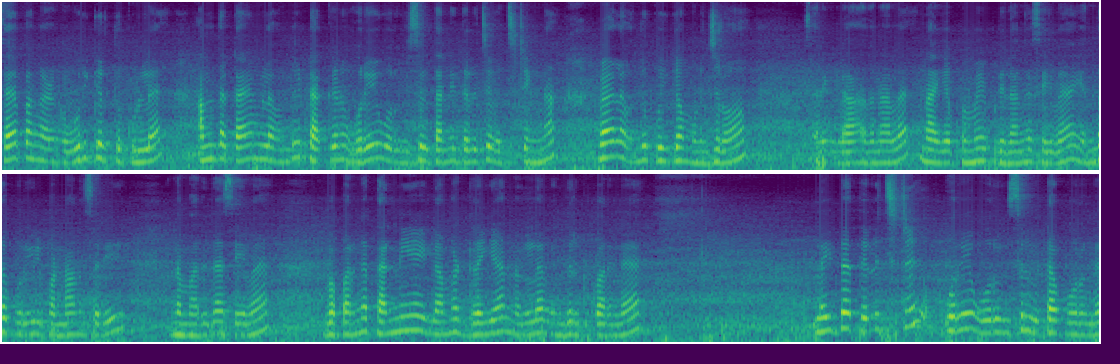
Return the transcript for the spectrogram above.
சேப்பங்கிழங்கு உரிக்கிறதுக்குள்ளே அந்த டைமில் வந்து டக்குன்னு ஒரே ஒரு விசில் தண்ணி தெளித்து வச்சிட்டிங்கன்னா வேலை வந்து குயிக்காக முடிஞ்சிடும் சரிங்களா? அதனால் நான் எப்போவுமே இப்படி தாங்க செய்வேன். எந்த பொரியல் பண்ணாலும் சரி இந்த மாதிரி தான் செய்வேன். இப்போ பாருங்கள் தண்ணியே இல்லாமல் ட்ரையாக நல்லா வெந்திருக்கு பாருங்கள் லைட்டாக தெளிச்சுட்டு ஒரே ஒரு விசில் விட்டால் போருங்க.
